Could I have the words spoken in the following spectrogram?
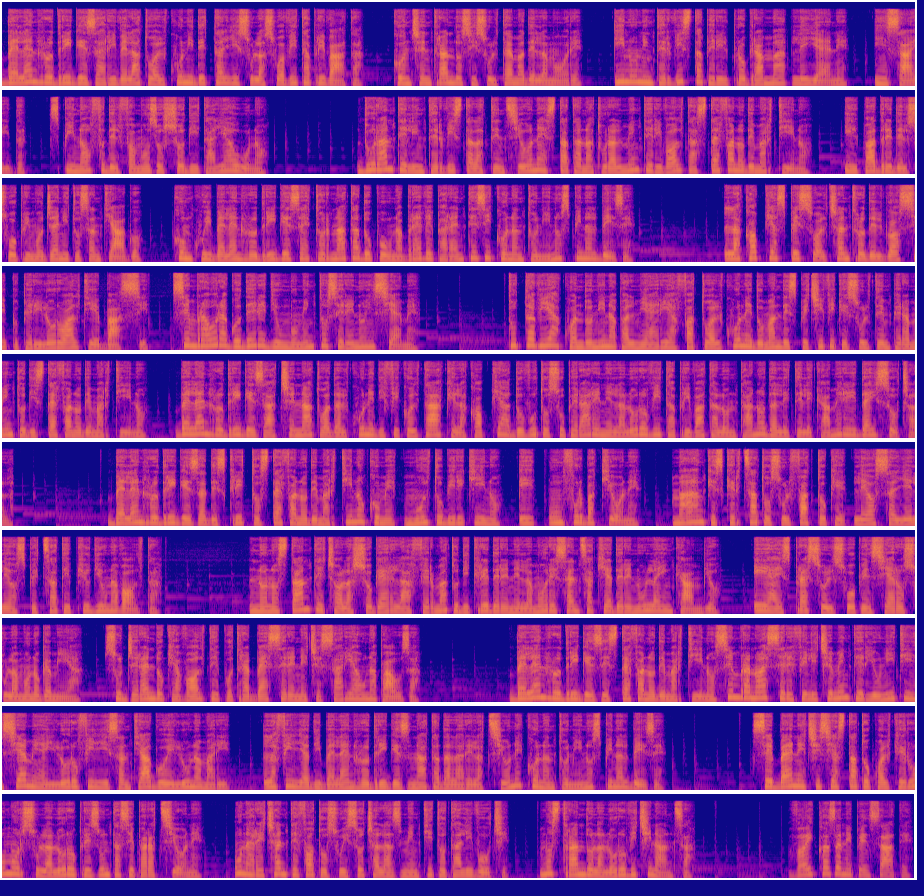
Belen Rodriguez ha rivelato alcuni dettagli sulla sua vita privata, concentrandosi sul tema dell'amore, in un'intervista per il programma Le Iene, Inside, spin-off del famoso show di Italia 1. Durante l'intervista l'attenzione è stata naturalmente rivolta a Stefano De Martino, il padre del suo primogenito Santiago, con cui Belen Rodriguez è tornata dopo una breve parentesi con Antonino Spinalbese. La coppia spesso al centro del gossip per i loro alti e bassi, sembra ora godere di un momento sereno insieme. Tuttavia, quando Nina Palmieri ha fatto alcune domande specifiche sul temperamento di Stefano De Martino, Belen Rodriguez ha accennato ad alcune difficoltà che la coppia ha dovuto superare nella loro vita privata lontano dalle telecamere e dai social. Belen Rodriguez ha descritto Stefano De Martino come molto birichino e un furbacchione, ma ha anche scherzato sul fatto che le ossa gliele ho spezzate più di una volta. Nonostante ciò la showgirl ha affermato di credere nell'amore senza chiedere nulla in cambio, e ha espresso il suo pensiero sulla monogamia, suggerendo che a volte potrebbe essere necessaria una pausa. Belen Rodriguez e Stefano De Martino sembrano essere felicemente riuniti insieme ai loro figli Santiago e Luna Marie, la figlia di Belen Rodriguez nata dalla relazione con Antonino Spinalbese. Sebbene ci sia stato qualche rumor sulla loro presunta separazione, una recente foto sui social ha smentito tali voci, mostrando la loro vicinanza. Voi cosa ne pensate?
